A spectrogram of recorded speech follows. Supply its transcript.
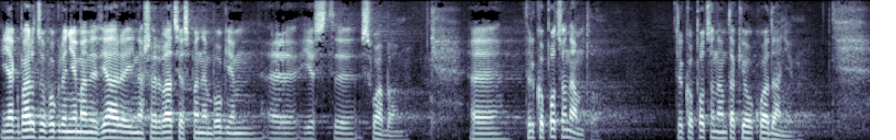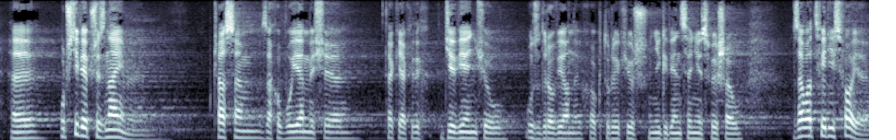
jak bardzo w ogóle nie mamy wiary i nasza relacja z Panem Bogiem e, jest słaba. Tylko po co nam to? Tylko po co nam takie okładanie? E, uczciwie przyznajmy, czasem zachowujemy się tak jak tych dziewięciu uzdrowionych, o których już nikt więcej nie słyszał. Załatwili swoje.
